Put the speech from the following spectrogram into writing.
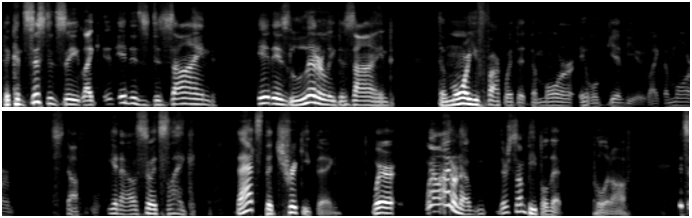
the consistency, like it, it is designed, it is literally designed. The more you fuck with it, the more it will give you, like the more stuff, you know. So it's like that's the tricky thing. Where, well, I don't know. There's some people that pull it off. It's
